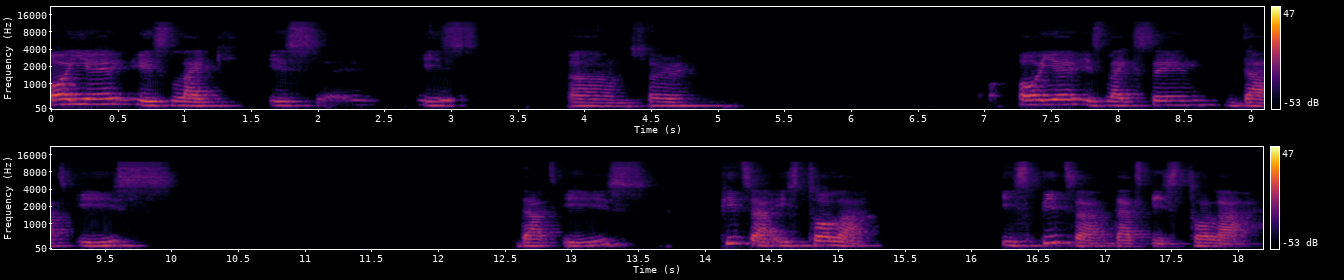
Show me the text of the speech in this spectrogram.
Oye is like, is, is, um, sorry. Oye is like saying that is, that is. Peter is taller. Is Peter that is taller?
